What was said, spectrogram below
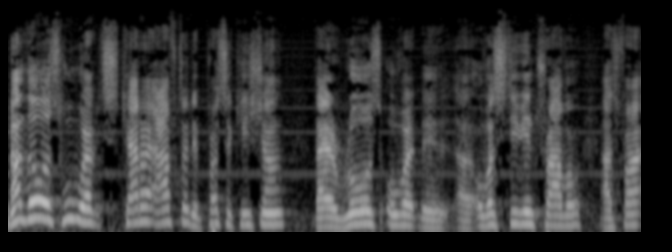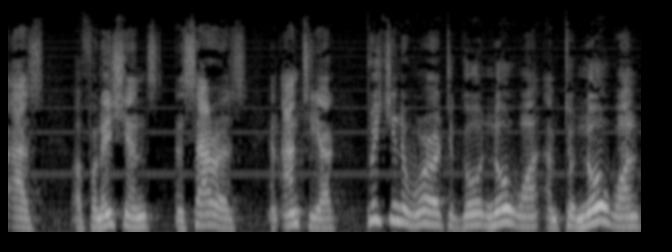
Now, those who were scattered after the persecution that arose over, the, uh, over Stephen's travel as far as uh, Phoenicians and Sarah's and Antioch, preaching the word to go no one um, to no one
